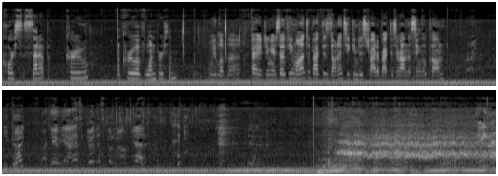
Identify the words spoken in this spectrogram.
course setup crew. A crew of one person. We love that. All right, Junior, so if you want to practice donuts, you can just try to practice around the single cone. You good? Yeah, yeah, that's a good, that's a good amount. Yeah. There you go.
